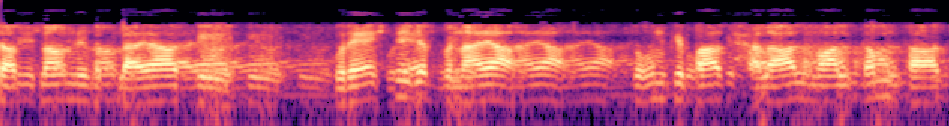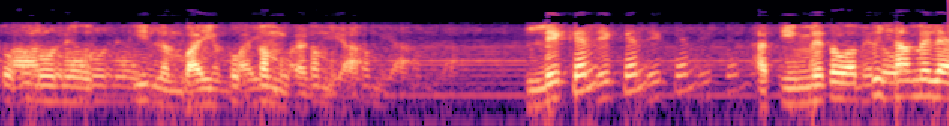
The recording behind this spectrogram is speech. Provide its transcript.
السلام نے بتلایا کہ قریش نے جب بنایا تو ان کے پاس حلال مال کم تھا تو انہوں نے اس کی لمبائی کو کم کر دیا۔ لیکن حتیم میں تو اب بھی شامل ہے۔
